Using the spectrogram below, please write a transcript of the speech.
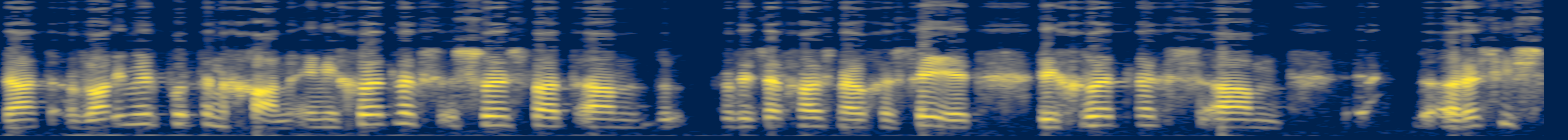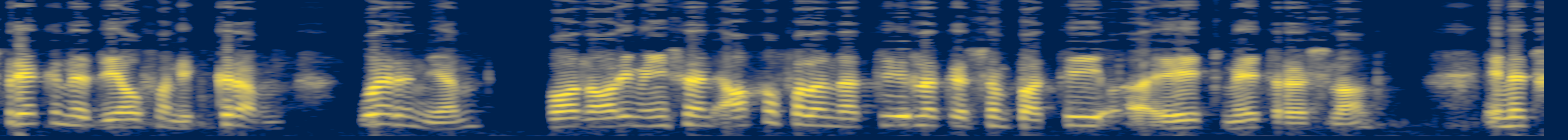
dat Vladimir Putin gaan en die grootliks soos wat um professor Gous nou gesê het, die grootliks um Russies sprekende deel van die Krim oorneem waar daardie mense in elk geval 'n natuurlike simpatie uh, het met Rusland en dit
